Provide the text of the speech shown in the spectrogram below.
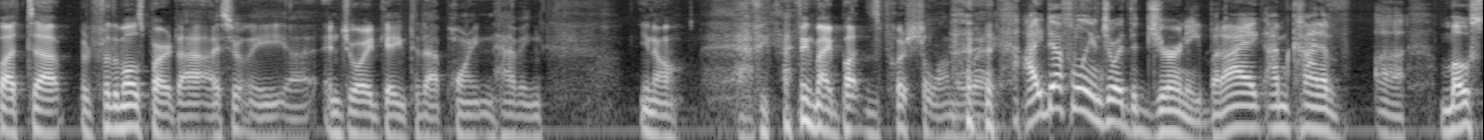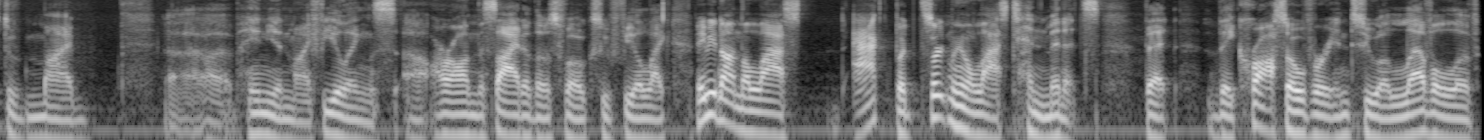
But uh, but for the most part, I, I certainly uh, enjoyed getting to that point and having, you know, having having my buttons pushed along the way. I definitely enjoyed the journey, but I, I'm kind of uh, most of my uh, opinion, my feelings uh, are on the side of those folks who feel like maybe not in the last act, but certainly in the last ten minutes that they cross over into a level of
